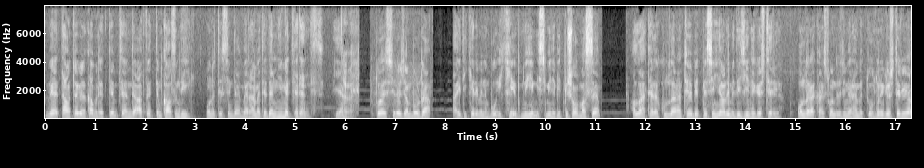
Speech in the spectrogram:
ve tamam tövbeni kabul ettim, seni de affettim kalsın değil. Onun ötesinde merhamet eden, nimet verendir. Diye. Evet. Dolayısıyla hocam burada ayet-i kerimenin bu iki mühim ismiyle bitmiş olması Allah Teala kullarına tövbe etmesinin yardım edeceğini gösteriyor. Onlara karşı son derece merhametli olduğunu gösteriyor.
